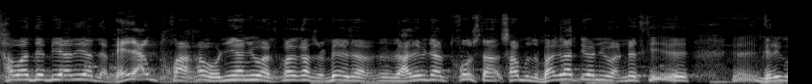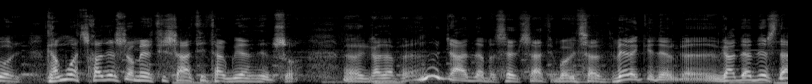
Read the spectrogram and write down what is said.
თავადები არიან და მე რა ვთქვა ხა ონიანი ვარ ყველგანზე მე არ ვინარ თხოვს და საბუდო ბაგრატიონი ვარ მეთქი გრიგორი. გამოაცხადეს რომ ერთი საათი თაგვიანდებსო გადაფერე ნუ ჯადაბა საათი მოიცავთ მე კიდე გადადეს და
